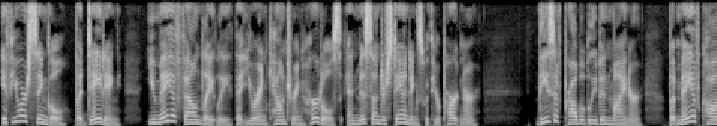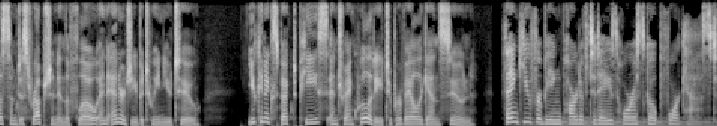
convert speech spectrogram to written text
If you are single but dating, you may have found lately that you're encountering hurdles and misunderstandings with your partner. These have probably been minor, but may have caused some disruption in the flow and energy between you two. You can expect peace and tranquility to prevail again soon. Thank you for being part of today's horoscope forecast.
